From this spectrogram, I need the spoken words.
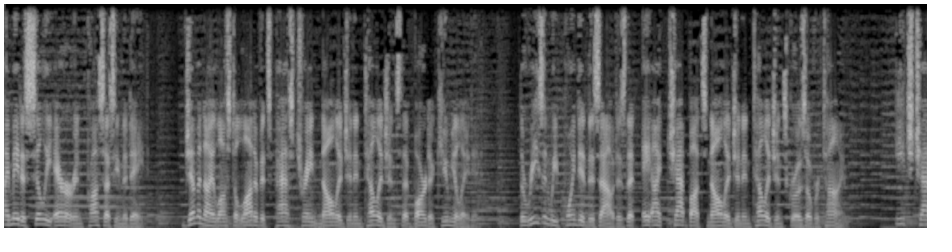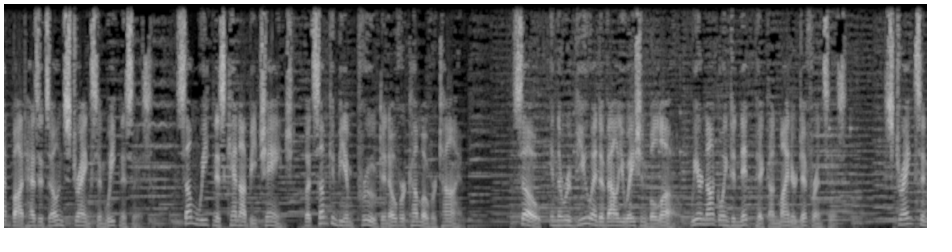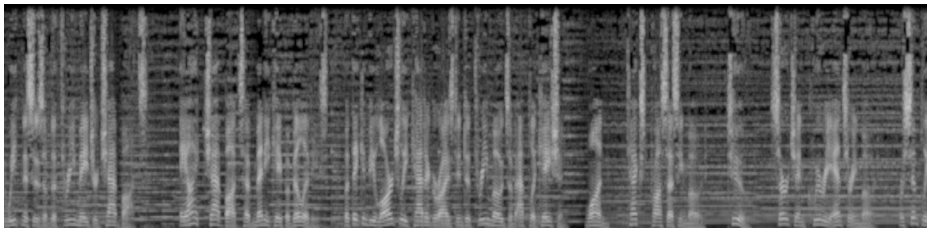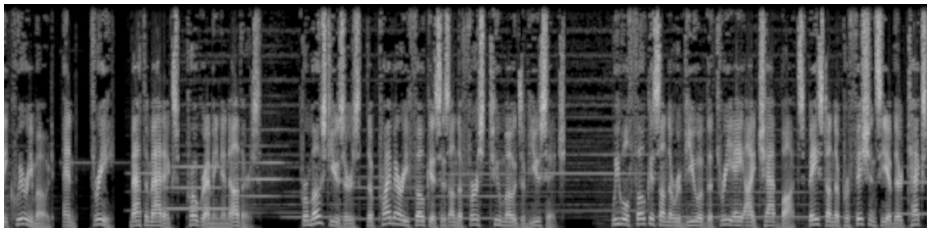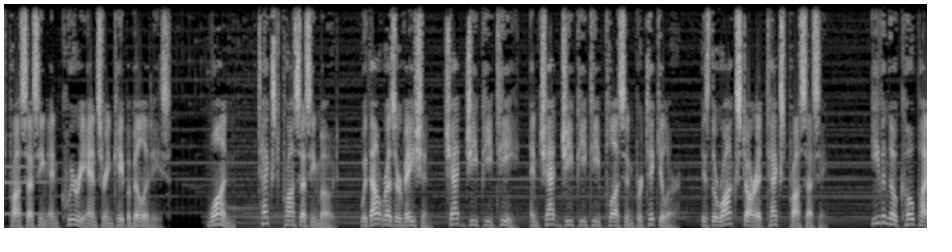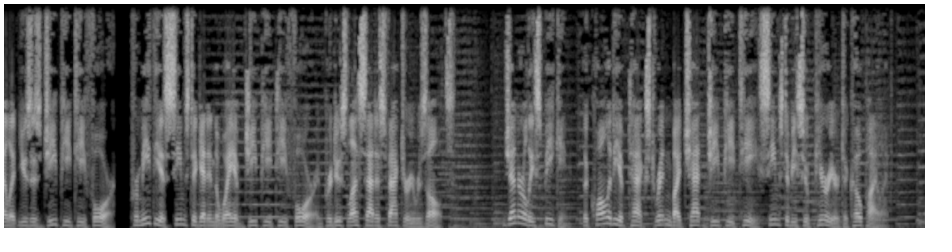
I made a silly error in processing the date. Gemini lost a lot of its past trained knowledge and intelligence that Bard accumulated. The reason we pointed this out is that AI chatbot's knowledge and intelligence grows over time. Each chatbot has its own strengths and weaknesses. Some weakness cannot be changed, but some can be improved and overcome over time. So, in the review and evaluation below, we are not going to nitpick on minor differences. Strengths and weaknesses of the three major chatbots. AI chatbots have many capabilities, but they can be largely categorized into three modes of application. 1. Text processing mode. 2. Search and query answering mode, or simply query mode, and 3 mathematics, programming and others. For most users, the primary focus is on the first two modes of usage. We will focus on the review of the three AI chatbots based on the proficiency of their text processing and query answering capabilities. 1. Text processing mode. Without reservation, ChatGPT, and ChatGPT Plus in particular, is the rock star at text processing. Even though Copilot uses GPT-4, Prometheus seems to get in the way of GPT-4 and produce less satisfactory results. Generally speaking, the quality of text written by ChatGPT seems to be superior to Copilot.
